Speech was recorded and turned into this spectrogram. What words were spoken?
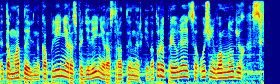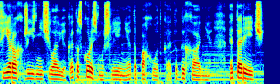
Это модель накопления, распределения, растраты энергии, которая проявляется очень во многих сферах жизни человека. Это скорость мышления, это походка, это дыхание, это речь.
